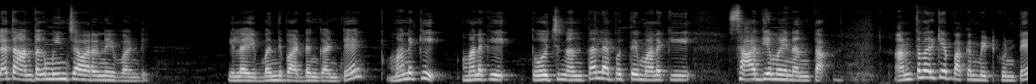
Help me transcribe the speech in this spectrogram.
లేకపోతే అంతకు మించి ఎవరైనా ఇవ్వండి? ఇలా ఇబ్బంది పడడం కంటే మనకి మనకి తోచినంత లేకపోతే మనకి సాధ్యమైనంత అంతవరకే పక్కన పెట్టుకుంటే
